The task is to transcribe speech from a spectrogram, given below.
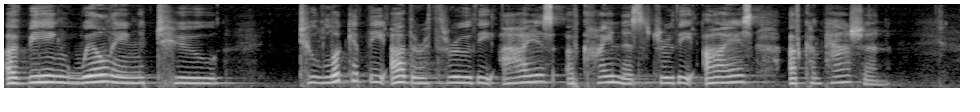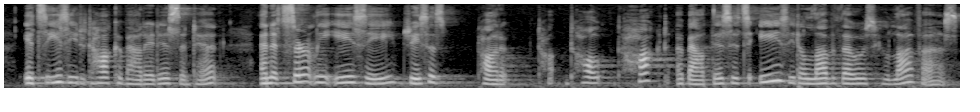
of being willing to, to look at the other through the eyes of kindness, through the eyes of compassion. It's easy to talk about it, isn't it? And it's certainly easy, Jesus taught it, talked about this, it's easy to love those who love us.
